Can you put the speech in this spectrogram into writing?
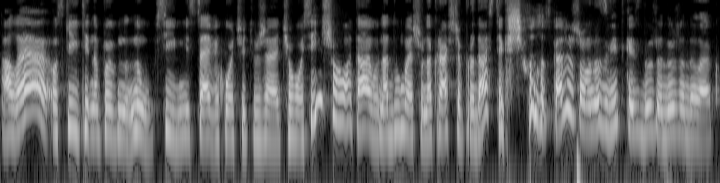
Але оскільки, напевно, ну всі місцеві хочуть вже чогось іншого, та вона думає, що вона краще продасть, якщо вона скаже, що вона звідкись дуже дуже далеко.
